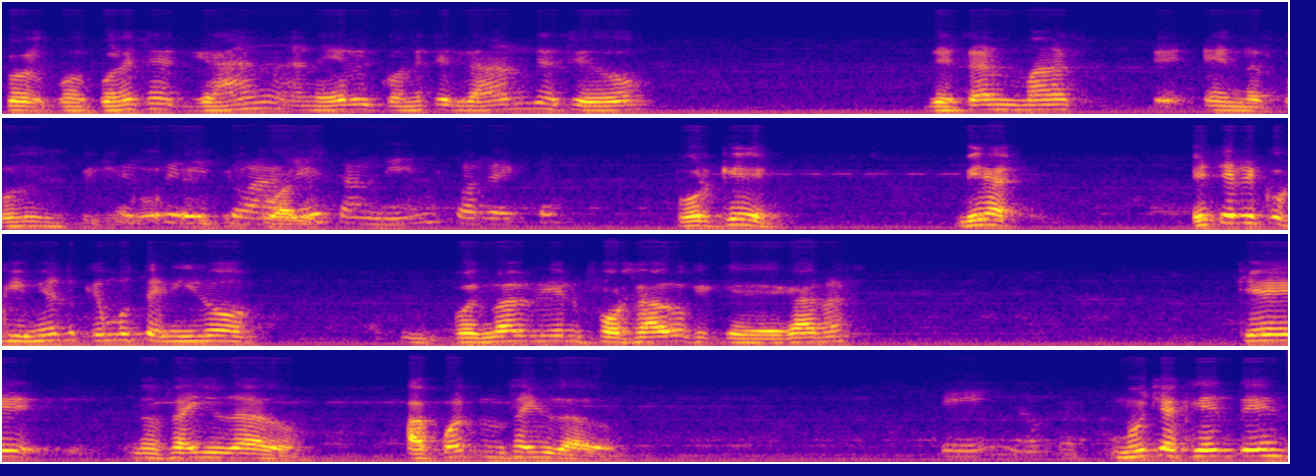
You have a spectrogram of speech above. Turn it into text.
con, con, ese gran anhelo y con ese gran deseo de estar más en las cosas espirituales. también, correcto. Porque, mira, ese recogimiento que hemos tenido, pues más bien forzado que, que ganas, ¿qué nos ha ayudado? ¿A cuánto nos ha ayudado? Sí, no, pues. Mucha gente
